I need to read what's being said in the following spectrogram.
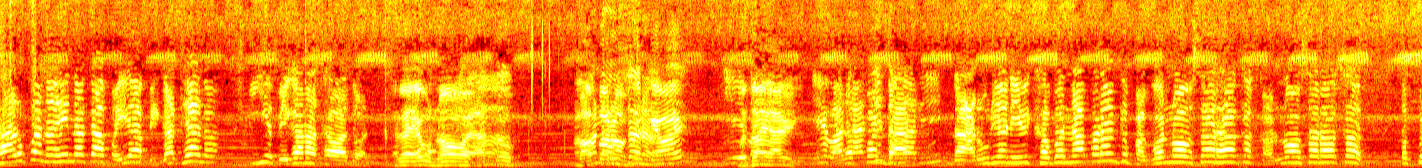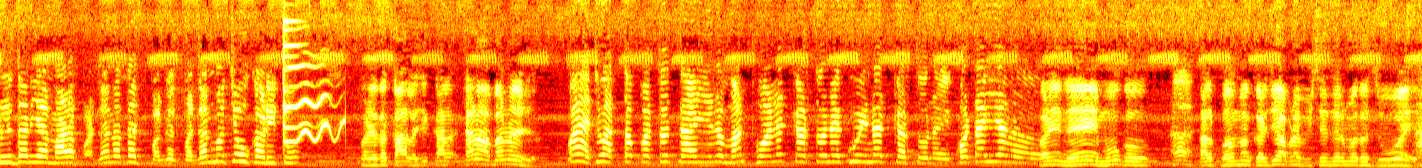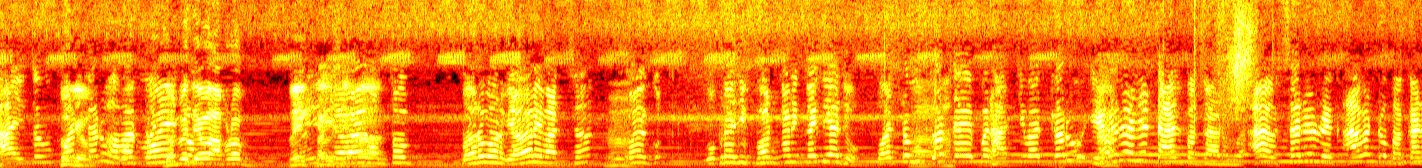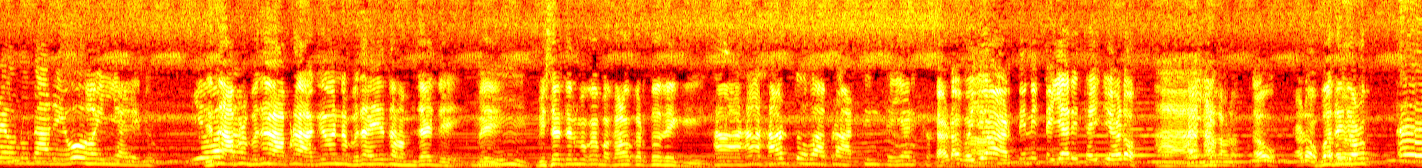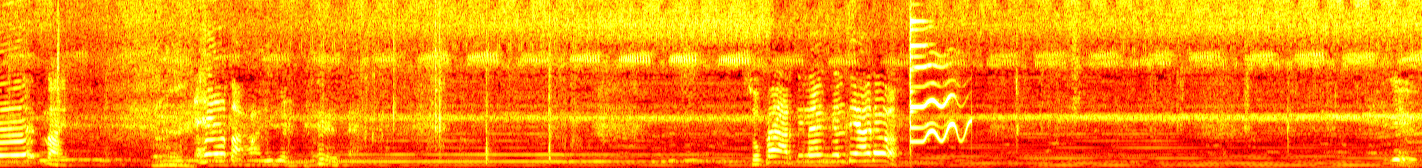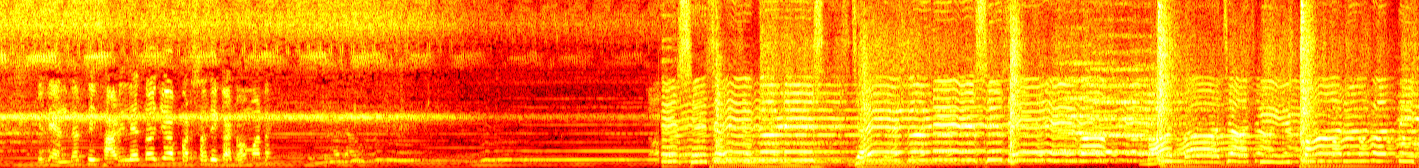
હારું કા નહીં ના કા ભાઈ આ ભેગા થયા ને ઈએ ભેગા ના થવા દો. એટલે એવું ન હોય આ તો બાપાનો અવસર. કહેવાય. એ આવી. એ વાત સાચી તમારી. દારૂડિયા ને એવી ખબર ના પડે કે ભગવાન નો અવસર હ કે ઘર નો અવસર હ કે તો પેલી યાર મારા ભજન હતા ભજનમાં કેવું કરી તું? પણ એ તો કાલ હજી કાલ ચાલો બને છે. કોઈ હજુ અત્તો પત્તો જ નહીં. એનો મન ફોન જ કરતો નહીં હું એને જ કરતો નહીં. ખોટા યાર પણ નહીં હું કહું હા. કાલ ફોનમાં કરજો આપડે વિસર્જનમાં તો જોવો હા એ તો હું ફોન કરું હવે ગમે તેવો આપણો ભાઈ ભાઈ ખાઈ કહેવાય છે. આમ તો બરોબર વ્યવહારે વાત છે. તો ગોબરાજી ફોન કરીને કહી દેજો. ફોન તો હું કરી દે પણ સાચી વાત કરું એને ને દાલ પકાડું આ અવસર આવે તો પકાડવાનું ના રે એવો હોય યાર એનું એ તો આપણે બધા આપણા આગેવાન ને બધા એ તો સમજાય દે. ભાઈ વિસર્જનમાં કોઈ બગાડો કરતો દે કે. હા હા હા તો હવે આપણે આરતીની તૈયારી કરો હેડો ભાઈ આરતી ની તૈયારી થઈ ગઈ હેડો. હા હા, હા હાલો. હેડો. ઊભા થઈ જાઓ. એ ભાઈ એ બાપા. છોકરા આરતી લાઈન જલ્દી આડો એ પેલી અંદરથી થાળી લેતા જો પરસાદી કાઢવા માટે. જય ગણેશ જય ગણેશ દેવા. માતા જાગી પાર્વતી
